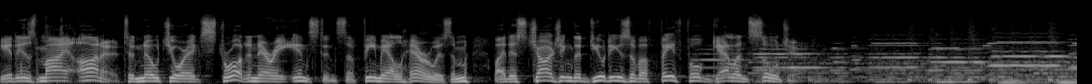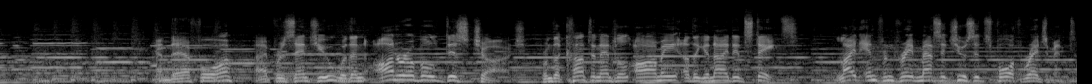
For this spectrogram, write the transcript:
It is my honor to note your extraordinary instance of female heroism by discharging the duties of a faithful, gallant soldier. And therefore, I present you with an honorable discharge from the Continental Army of the United States, Light Infantry, Massachusetts 4th Regiment.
